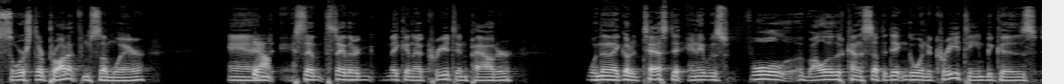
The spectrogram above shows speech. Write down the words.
source their product from somewhere and Yeah. say say they're making a creatine powder. When then they go to test it, and it was full of all other kind of stuff that didn't go into creatine because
